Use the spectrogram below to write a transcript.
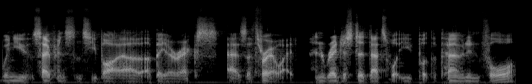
when you say for instance you buy a, a BRX as a 308 and registered, that's what you put the permit in for.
